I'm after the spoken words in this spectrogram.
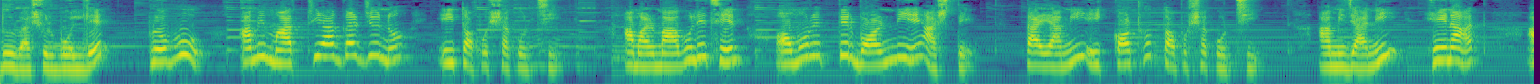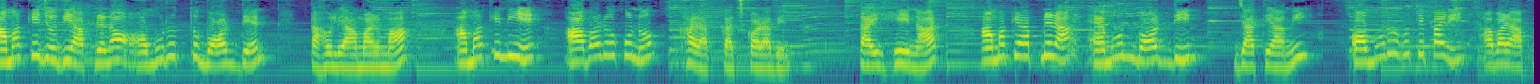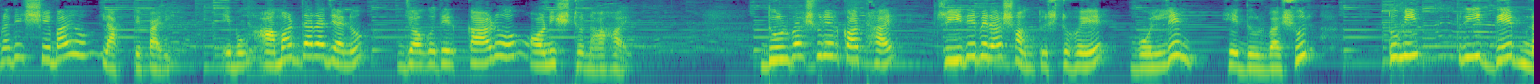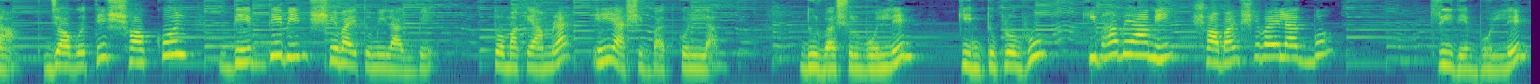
দুর্বাসুর বললেন, প্রভু, আমি মাতৃ আজ্ঞার জন্য এই তপস্যা করছি। আমার মা বলেছেন অমরত্বের বর নিয়ে আসতে। তাই আমি এই কঠোর তপস্যা করছি। আমি জানি, হে নাথ আমাকে যদি আপনারা অমরত্ব বর দেন, তাহলে আমার মা আমাকে নিয়ে আবারও কোনো খারাপ কাজ করাবেন। তাই হে নাথ, আমাকে আপনারা এমন বর দিন যাতে আমি অমরও হতে পারি, আবার আপনাদের সেবায়ও লাগতে পারি এবং আমার দ্বারা যেন জগতের কারও অনিষ্ট না হয়। দুর্বাসুরের কথায় ত্রিদেবেরা সন্তুষ্ট হয়ে বললেন, হে দুর্বাসুর, তুমি ত্রিদেব না। জগতের সকল দেবদেবীর সেবায় তুমি লাগবে। তোমাকে আমরা এই আশীর্বাদ করলাম। দুর্বাসুর বললেন, কিন্তু প্রভু, কীভাবে আমি সবার সেবায় লাগব? ত্রিদেব বললেন,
